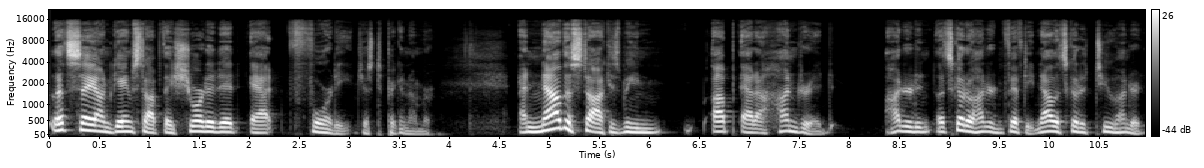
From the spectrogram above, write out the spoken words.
let's say on GameStop, they shorted it at 40, just to pick a number. And now the stock is being up at 100, 100 and, let's go to 150. Now let's go to 200.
